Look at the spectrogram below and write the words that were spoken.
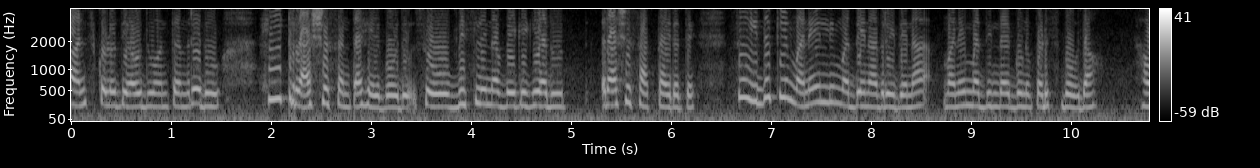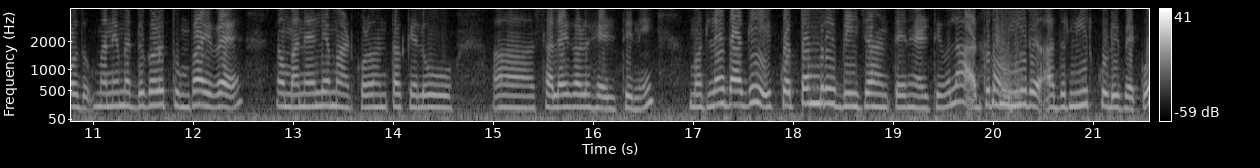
ಕಾಣಿಸ್ಕೊಳ್ಳೋದು ಯಾವುದು ಅಂತಂದ್ರೆ ಅದು ಹೀಟ್ ರ್ಯಾಷಸ್ ಅಂತ ಹೇಳ್ಬೋದು. ಸೊ ಬಿಸಿಲಿನ ಬೇಗೆಗೆ ಅದು ರ್ಯಾಷಸ್ ಆಗ್ತಾ ಇರುತ್ತೆ. ಸೊ ಇದಕ್ಕೆ ಮನೆಯಲ್ಲಿ ಮದ್ದೇನಾದರೂ ಇದೆನಾ? ಮನೆ ಮದ್ದಿಂದ ಗುಣಪಡಿಸಬಹುದಾ ಹೌದು ಮನೆ ಮದ್ದುಗಳು ತುಂಬ ಇವೆ. ನಾವು ಮನೆಯಲ್ಲೇ ಮಾಡ್ಕೊಳ್ಳುವಂಥ ಕೆಲವು ಸಲಹೆಗಳು ಹೇಳ್ತೀನಿ. ಮೊದಲನೇದಾಗಿ ಕೊತ್ತಂಬರಿ ಬೀಜ ಅಂತ ಏನು ಹೇಳ್ತೀವಲ್ಲ ಅದ್ರ ನೀರು ಅದ್ರ ನೀರು ಕುಡಿಬೇಕು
